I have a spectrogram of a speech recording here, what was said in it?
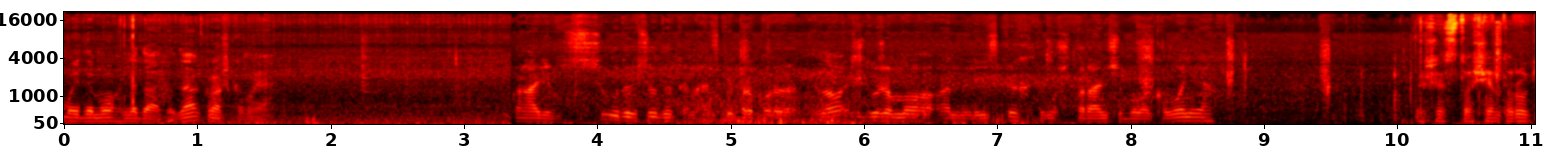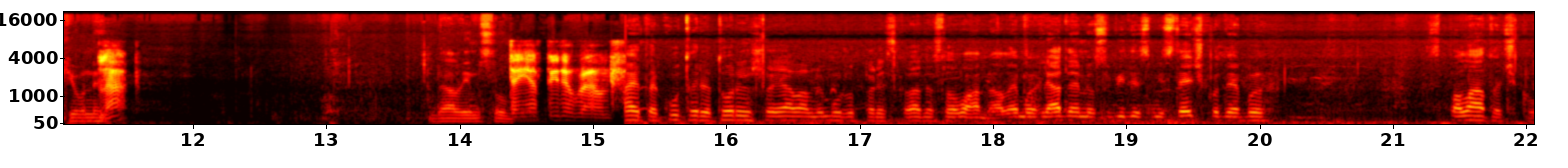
ми йдемо глядати, да, крошка моя? Канаді всюди, всюди канадські прапори. Ну і дуже много англійських, тому що раніше була колонія. Ще 100 з чим-то років вони. Дали їм свободу. Має таку територію, що я вам не можу пересказати словами, але ми глядаємо собі десь містечко, де би з палаточку.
